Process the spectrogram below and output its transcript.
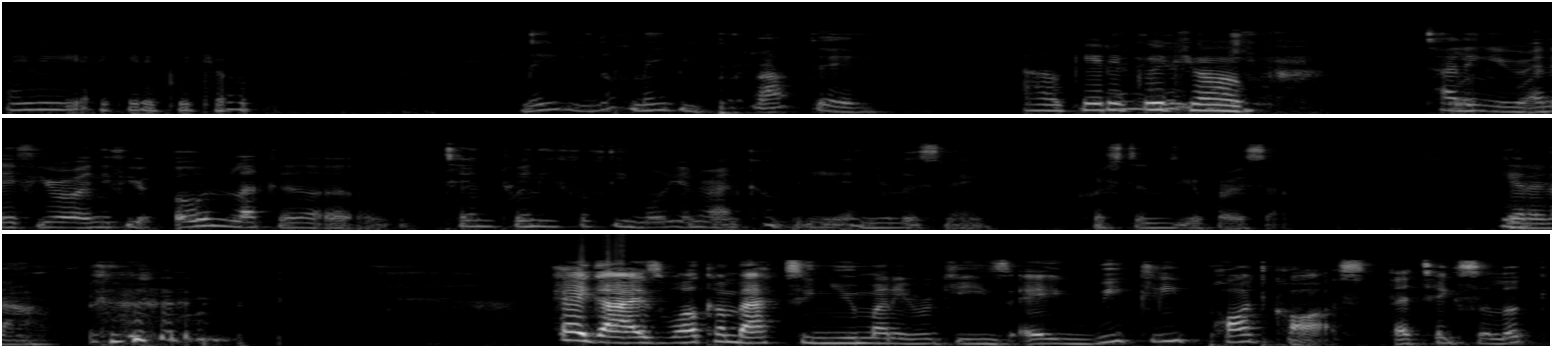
maybe I get a good job. Maybe, not maybe, put it out there. I'll get a good get a good job. Telling you, and if you're and if you own like a 10, 20, 50 million rand company and you're listening, Kristen's your person. Get it Yes. Hey guys, welcome back to New Money Rookies, a weekly podcast that takes a look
